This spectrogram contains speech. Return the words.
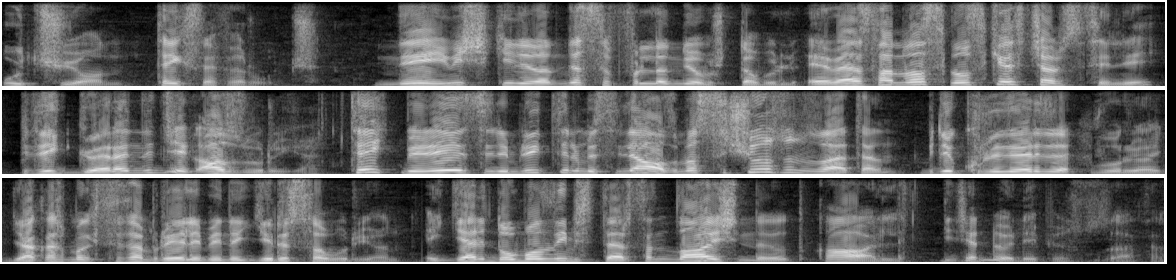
uçuyorsun, tek sefer uç. Neymiş ki ne sıfırlanıyormuş W. E ben sana nasıl nasıl keseceğim seni? Bir de gören ne diyecek az vuruyor. Tek bir E'sini biriktirmesi lazım. Sıçıyorsun zaten. Bir de kuleleri de vuruyorsun. Yaklaşmak istesem R ile beni geri savuruyorsun. E gel domalayayım istersen daha işinde hallet. Diyeceksin de öyle yapıyorsun zaten.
